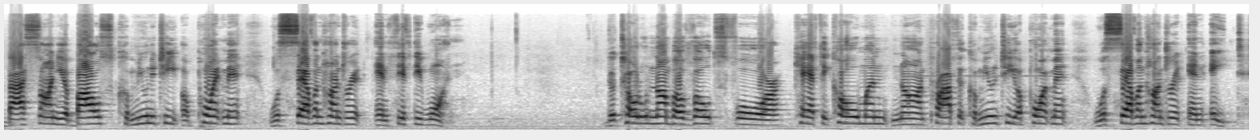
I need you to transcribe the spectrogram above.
by Sonia Boss community appointment was 751. The total number of votes for Kathy Coleman nonprofit community appointment was 708.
